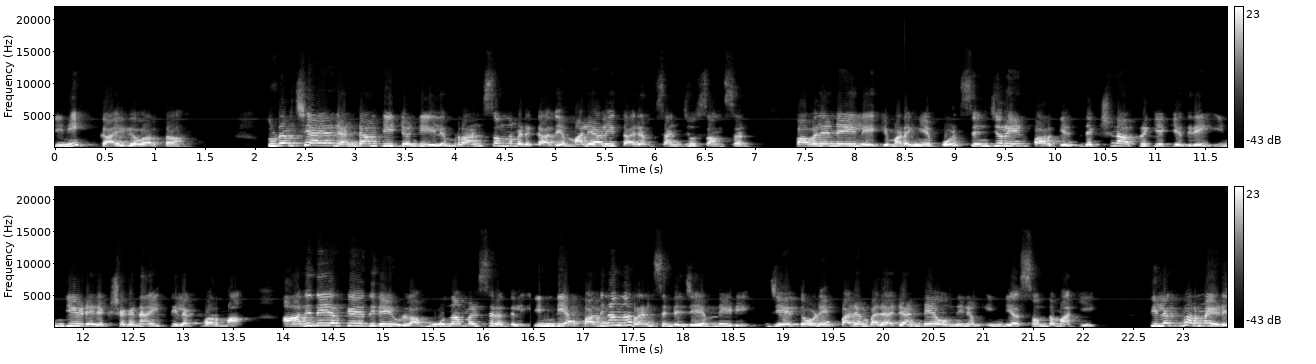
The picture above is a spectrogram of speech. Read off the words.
ഇനി കായിക വാർത്ത. തുടർച്ചയായ രണ്ടാം ടി ട്വന്റിയിലും റൺസ് ഒന്നും എടുക്കാതെ മലയാളി താരം സഞ്ജു സാംസൺ പവലനയിലേക്ക് മടങ്ങിയപ്പോൾ സെഞ്ചുറിയൻ പാർക്കിൽ ദക്ഷിണാഫ്രിക്കയ്ക്കെതിരെ ഇന്ത്യയുടെ രക്ഷകനായി തിലക് വർമ്മ. ആതിഥേയർക്കെതിരെയുള്ള മൂന്നാം മത്സരത്തിൽ ഇന്ത്യ പതിനൊന്ന് റൺസിന്റെ ജയം നേടി. ജയത്തോടെ പരമ്പര രണ്ടേ ഒന്നിനും ഇന്ത്യ സ്വന്തമാക്കി. തിലക് വർമ്മയുടെ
